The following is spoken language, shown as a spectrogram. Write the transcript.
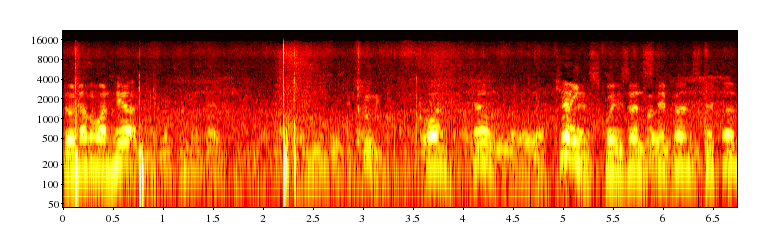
Do another one here. One, two, Three. and squeeze in, step in, step in.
